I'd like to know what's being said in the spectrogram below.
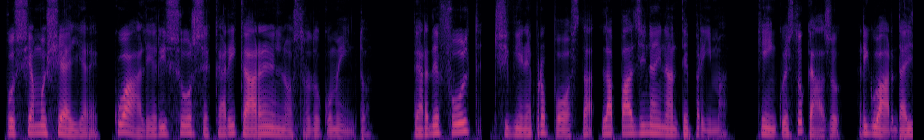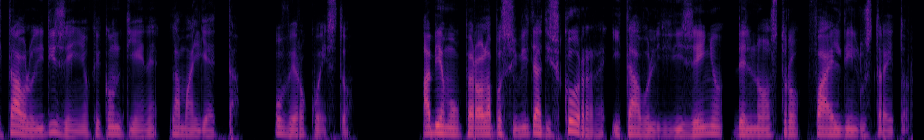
possiamo scegliere quali risorse caricare nel nostro documento. Per default ci viene proposta la pagina in anteprima, che in questo caso riguarda il tavolo di disegno che contiene la maglietta, ovvero questo. Abbiamo però la possibilità di scorrere i tavoli di disegno del nostro file di Illustrator.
